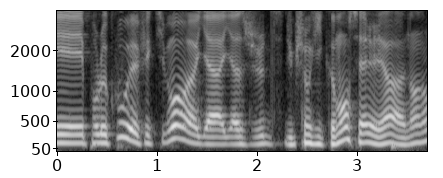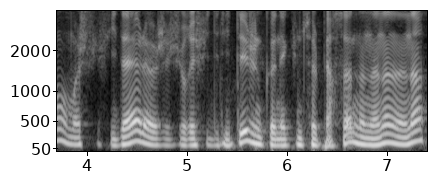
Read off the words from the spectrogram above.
Et pour le coup, effectivement, il y a, il y a ce jeu de séduction qui commence. Et elle est là Ah, Non, non, moi, je suis fidèle. J'ai juré fidélité. Je ne connais qu'une seule personne. Nanana, nanana.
